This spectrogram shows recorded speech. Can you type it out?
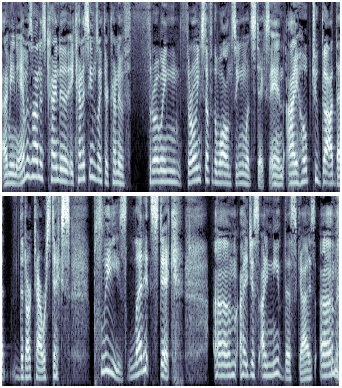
I mean, Amazon is kind of it kind of seems like they're kind of throwing throwing stuff at the wall and seeing what sticks. And I hope to God that the Dark Tower sticks. Please let it stick. Um, I just I need this, guys. Um,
